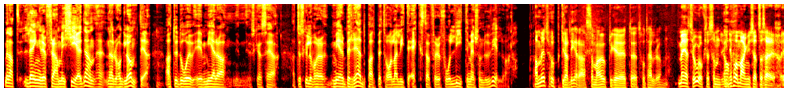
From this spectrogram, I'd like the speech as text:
Men att längre fram i kedjan, eh, när du har glömt det, mm. att du då är mera, hur ska jag säga, att du skulle vara mer beredd på att betala lite extra för att få lite mer som du vill. Va? Ja, men det tror Uppgradera, som man uppgraderar ett, ett hotellrum. Men jag tror också, som du är inne på Magnus, att så här,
